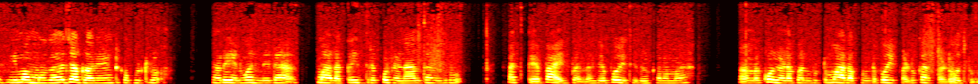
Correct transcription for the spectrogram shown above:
ನಿಮ್ಮ ಅಮ್ಮಗ ಜಗಳನೇ ಇಟ್ಕೊಬಿಟ್ರು ಅವ್ರು ಏನು ಒಂದಿಲ್ಲ ಮಾಲಕ್ಕ ಇದ್ರೆ ಕೊಡೋಣ ಅಂತಂದ್ರು. ಅದಕ್ಕೆ ಬಾಯಿಗೆ ಬಂದಂಗೆ ಬೈತಿದ್ರು ಕಣಮ್ಮ. ಆಮೇಲೆ ಕೊಡೋಣ ಬಂದ್ಬಿಟ್ಟು ಮಾಲಕ್ಕಂಗೆ ಬೈಕೊಂಡು ಕರ್ಕೊಂಡು ಹೋದ್ರು.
